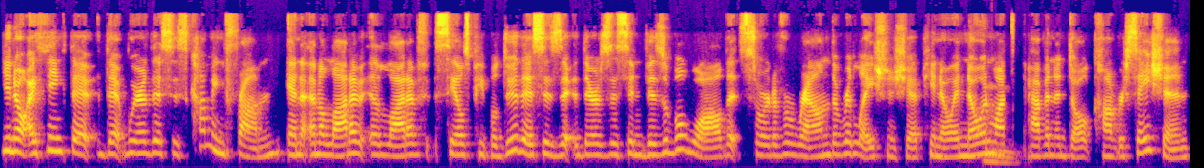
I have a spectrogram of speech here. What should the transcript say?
you know, I think that that where this is coming from, and and a lot of a lot of salespeople do this, is that there's this invisible wall that's sort of around the relationship, you know, and no one mm. wants to have an adult conversation.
